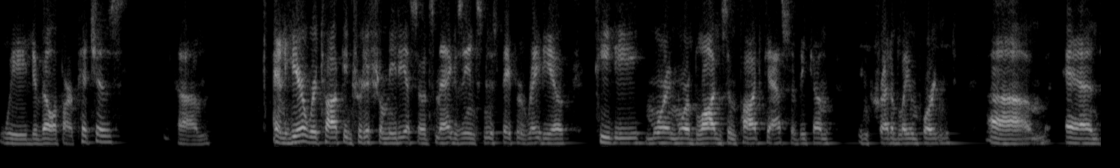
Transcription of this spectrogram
we develop our pitches. Um, And here we're talking traditional media, so it's magazines, newspaper, radio, TV, more and more blogs and podcasts have become incredibly important. Um, and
